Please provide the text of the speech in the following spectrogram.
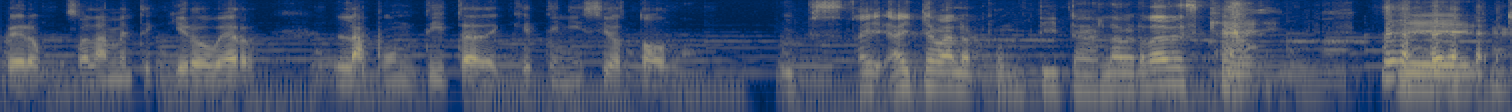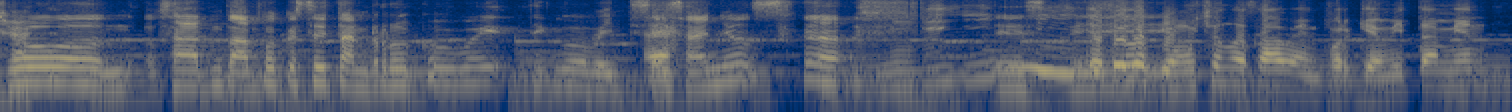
pero pues solamente quiero ver la puntita de que te inició todo. Ups, ahí, ahí te va la puntita. La verdad es que eh, yo, o sea, tampoco estoy tan ruco, güey. Tengo 26 años. Este- Eso es lo que muchos no saben, porque a mí también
